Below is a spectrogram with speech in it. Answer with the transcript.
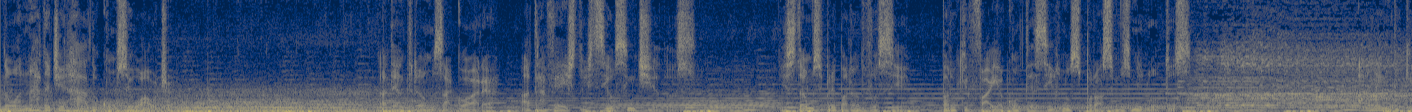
Não há nada de errado com seu áudio. Adentramos agora através dos seus sentidos. Estamos preparando você para o que vai acontecer nos próximos minutos além do que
